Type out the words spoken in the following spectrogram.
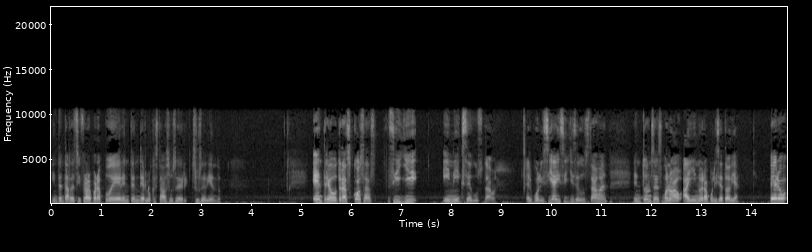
intentar descifrar para poder entender lo que estaba sucediendo. Entre otras cosas, CG y Nick se gustaban. El policía y CG se gustaban. Entonces, bueno, ahí no era policía todavía, pero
